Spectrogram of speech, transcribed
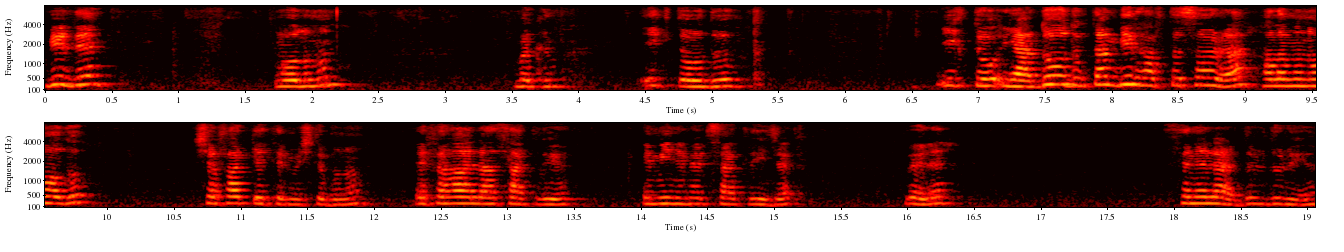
Bir de Oğlumun bakın ilk doğduğu ilk doğ yani doğduktan bir hafta sonra halamın oğlu Şafak getirmişti bunu. Efe hala saklıyor. Eminim hep saklayacak. Böyle senelerdir duruyor.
